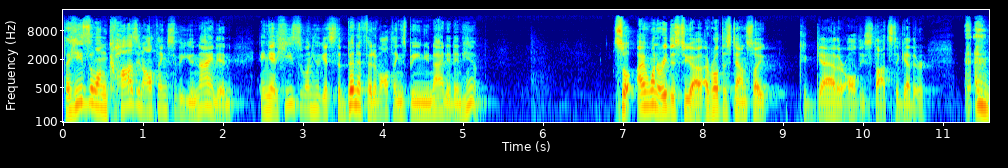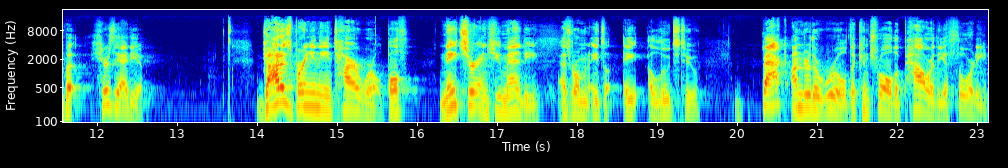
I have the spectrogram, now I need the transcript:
That he's the one causing all things to be united, and yet he's the one who gets the benefit of all things being united in him. So I want to read this to you. I wrote this down so I could gather all these thoughts together. but here's the idea God is bringing the entire world, both nature and humanity, as Romans 8, 8 alludes to, back under the rule, the control, the power, the authority,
